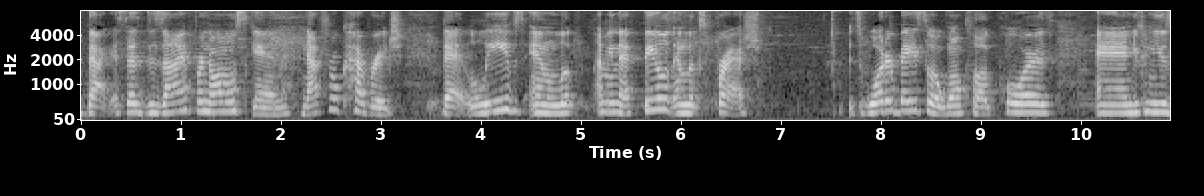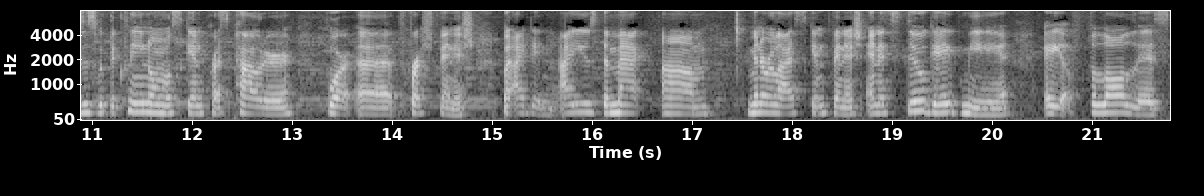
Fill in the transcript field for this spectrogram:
back. It says designed for normal skin, natural coverage that leaves and look, I mean that feels and looks fresh it's water based so it won't clog pores. And you can use this with the clean normal skin pressed powder for a fresh finish but I didn't. I used the MAC um, mineralized skin finish and it still gave me a flawless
